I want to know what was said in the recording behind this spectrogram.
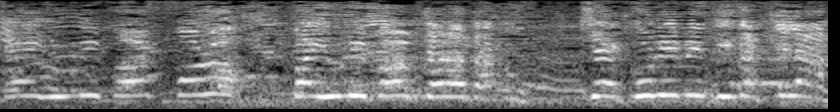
সে ইউনিফর্ম পরুক বা ইউনিফর্ম ছাড়া থাকুক সে খুনি মিথিকা কিলার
